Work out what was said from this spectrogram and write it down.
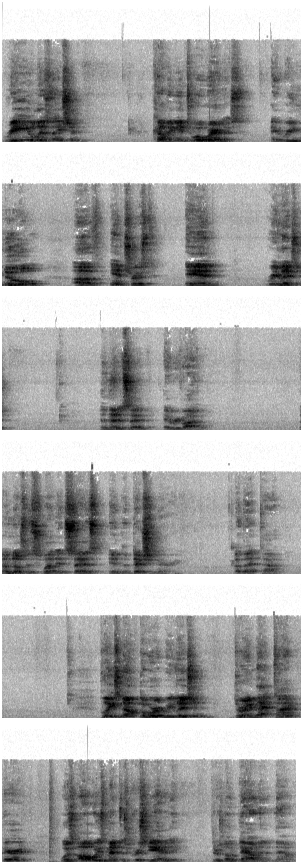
realization, coming into awareness, a renewal of interest in religion. And then it said a revival. Now notice what it says in the dictionary of that time. Please note the word religion during that time period was always meant as Christianity. There's no doubt in it now.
